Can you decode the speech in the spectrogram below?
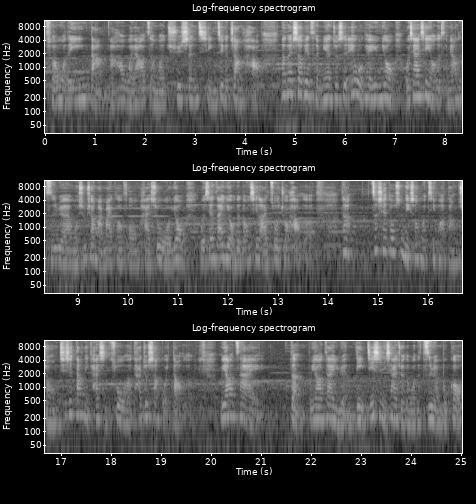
存我的音档，然后我要怎么去申请这个账号。那在设备层面，就是诶，我可以运用我现在现有的什么样的资源，我需不需要买麦克风，还是我用我现在有的东西来做就好了。那这些都是你生活计划当中，其实当你开始做了，它就上轨道了，不要再。等，不要在原地。即使你现在觉得我的资源不够，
